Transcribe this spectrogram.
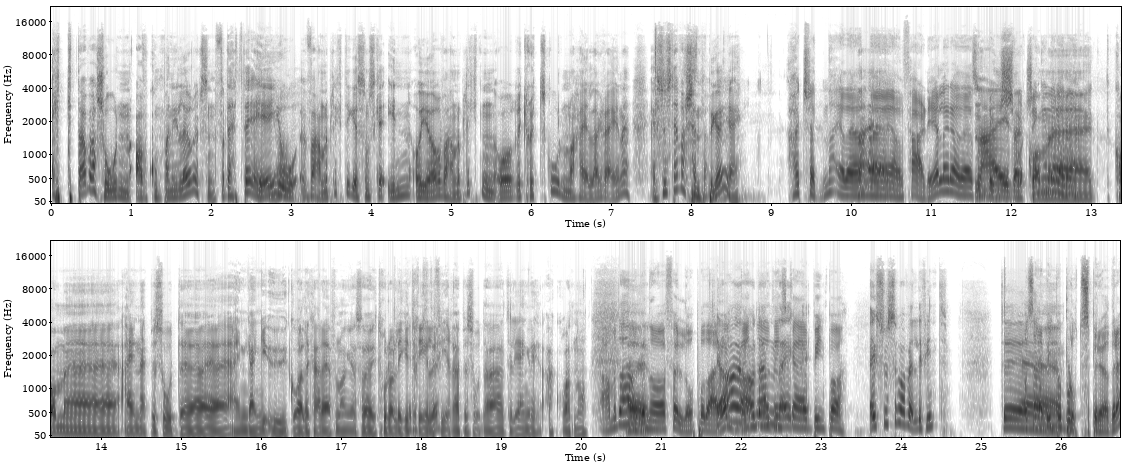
ekte versjonen av Kompani Lauritzen. For dette er jo vernepliktige som skal inn og gjøre verneplikten, og rekruttskolen og hele greiene. Jeg syns det var kjempegøy, jeg. Jeg har ikke sett den. Er den, Nei. er den ferdig, eller er det sånn Nei, det kommer er kom en episode eh, en gang i uka, eller hva det er for noe. Så jeg tror det ligger tre eller fire episoder tilgjengelig akkurat nå. Ja, men da har vi Eh, noe å følge opp på der, ja, ja. ja, den- den skal jeg begynne på. Jeg syns det var veldig fint. Det, Og så har jeg begynt på Blodsbrødre.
